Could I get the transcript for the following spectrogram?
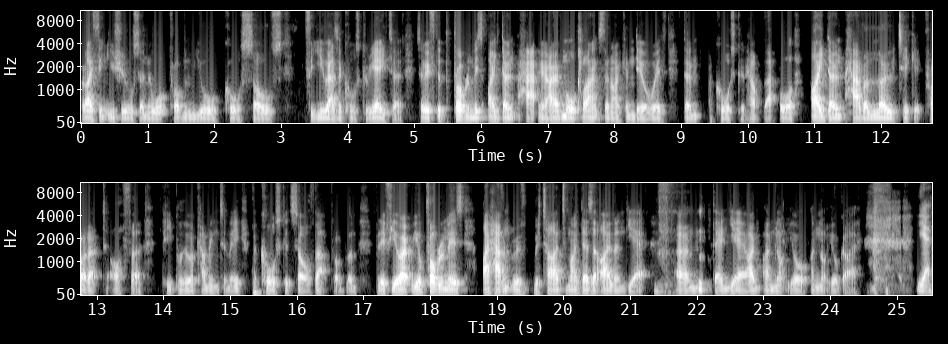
But I think you should also know what problem your course solves for you as a course creator. So if the problem is I don't have, you know, I have more clients than I can deal with, then a course could help that. Or I don't have a low ticket product to offer people who are coming to me, a course could solve that problem. But if your your problem is I haven't re- retired to my desert island yet, um, then yeah, I'm I'm not your I'm not your guy. Yeah,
